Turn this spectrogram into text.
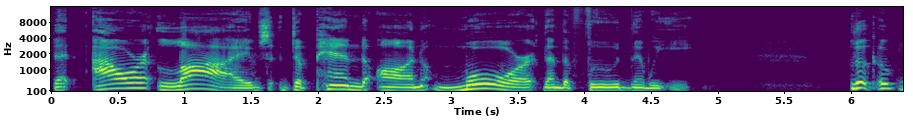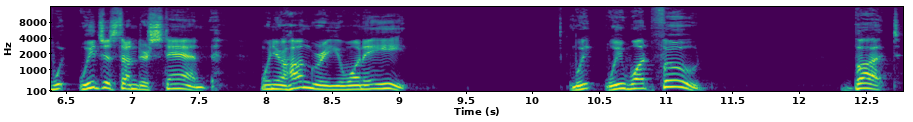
that our lives depend on more than the food that we eat. Look, we just understand when you're hungry, you want to eat. We, we want food. But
